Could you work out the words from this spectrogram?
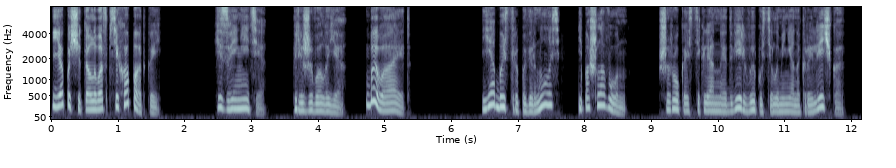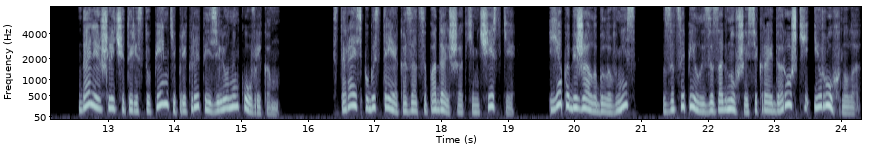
я посчитала вас психопаткой». «Извините», — переживала я. «Бывает». Я быстро повернулась и пошла вон. Широкая стеклянная дверь выпустила меня на крылечко. Далее шли четыре ступеньки, прикрытые зеленым ковриком. Стараясь побыстрее оказаться подальше от химчистки, я побежала было вниз, зацепилась за загнувшийся край дорожки и рухнула.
